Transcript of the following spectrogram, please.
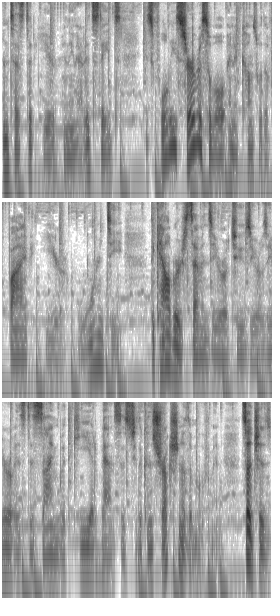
and tested here in the United States, is fully serviceable, and it comes with a 5 year warranty. The caliber 70200 is designed with key advances to the construction of the movement, such as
